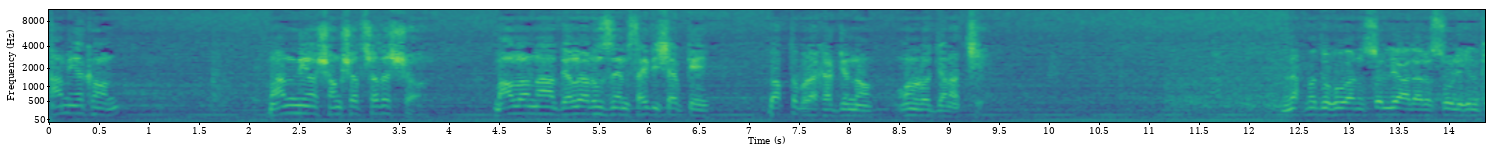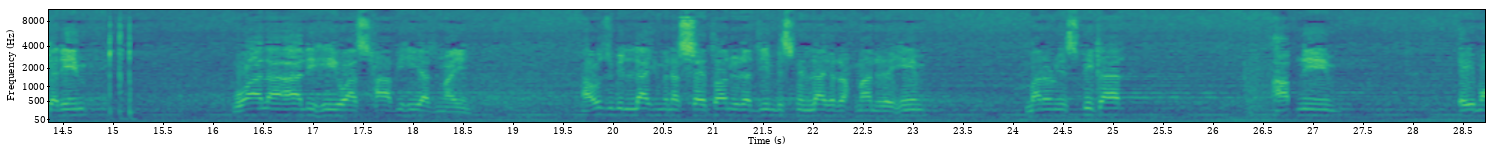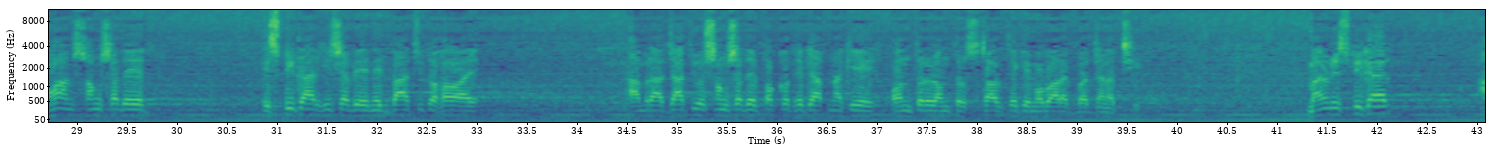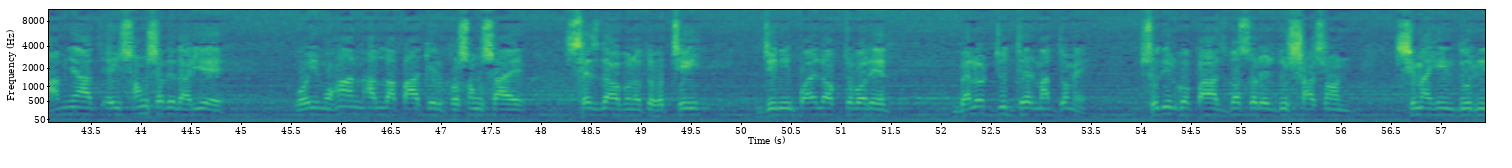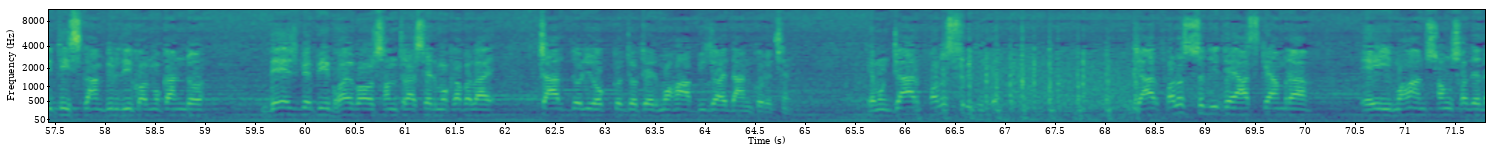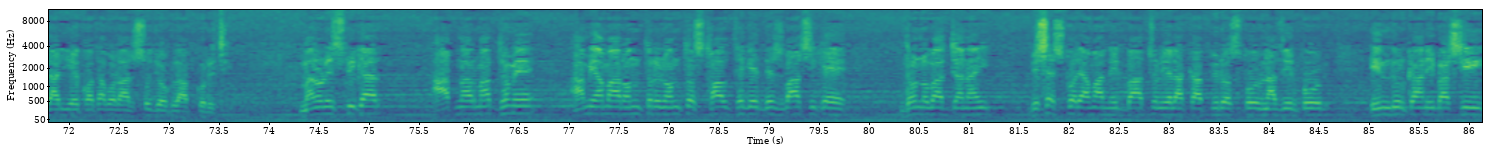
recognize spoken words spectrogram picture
আমি এখন মাননীয় সংসদ সদস্য মাওলানা দেলোয়ার হোসেন সাইদি সাহেবকে বক্তব্য রাখার জন্য অনুরোধ জানাচ্ছি نحمده ونصلي على رسوله الكريم وعلى آله وأصحابه أجمعين أعوذ بالله من الشيطان الرجيم بسم الله الرحمن الرحيم মাননীয় স্পিকার আপনি এই মহান সংসদের স্পিকার হিসেবে নির্বাচিত হয়। আমরা জাতীয় সংসদের পক্ষ থেকে আপনাকে অন্তরের অন্তরস্থল থেকে মোবারকবাদ জানাচ্ছি। মাননীয় স্পিকার, আমি আজ এই সংসদে দাঁড়িয়ে ওই মহান আল্লাহ পাকের প্রশংসায় সেজদা অবনত হচ্ছি, যিনি পয়লা অক্টোবরের ব্যালট যুদ্ধের মাধ্যমে সুদীর্ঘ পাঁচ বছরের দুঃশাসন সীমাহীন দুর্নীতি, ইসলাম বিরোধী কর্মকাণ্ড, দেশব্যাপী ভয়াবহ সন্ত্রাসের মোকাবেলায় চার দলীয় ঐক্যজোটের মহা বিজয় দান করেছেন। এবং যার ফলশ্রুতিতে যার ফলশ্রুতিতে আজকে আমরা এই মহান সংসদে দাঁড়িয়ে কথা বলার সুযোগ লাভ করেছি। মাননীয় স্পিকার, আপনার মাধ্যমে আমি আমার অন্তরের অন্তঃস্থল থেকে দেশবাসীকে ধন্যবাদ জানাই। বিশেষ করে আমার নির্বাচনী এলাকা পিরোজপুর, নাজিরপুর, ইন্দুরকানিবাসী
